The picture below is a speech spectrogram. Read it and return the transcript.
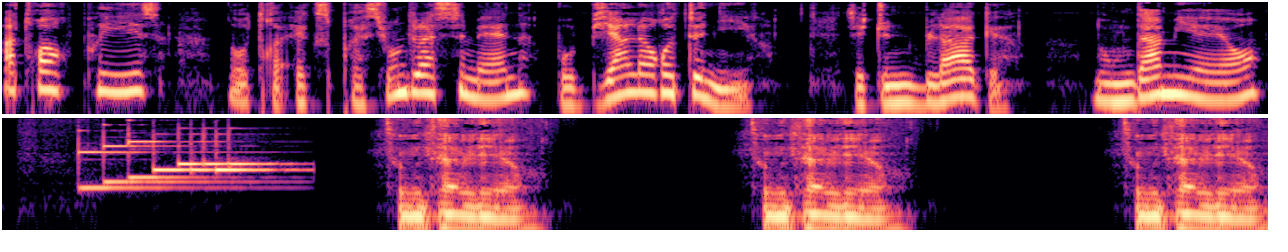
à trois reprises notre expression de la semaine pour bien la retenir. C'est une blague. 농담이에요. 농담이에요. 농담이에요. 농담이에요.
